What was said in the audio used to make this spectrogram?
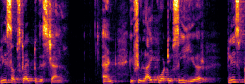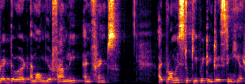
please subscribe to this channel. And if you like what you see here, please spread the word among your family and friends. I promise to keep it interesting here.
